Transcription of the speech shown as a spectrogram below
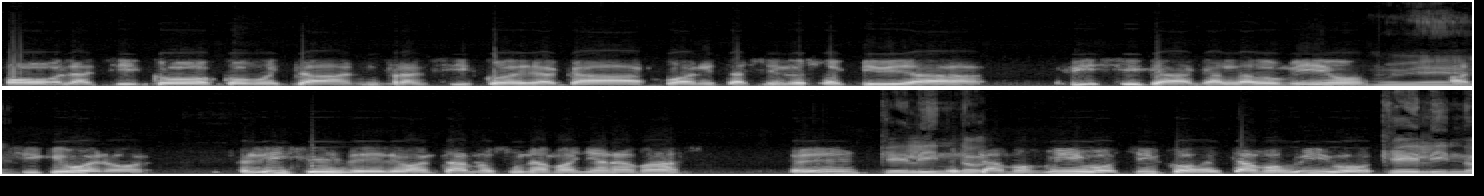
Hola chicos, ¿cómo están? Francisco desde acá. Juan está haciendo su actividad física acá al lado mío. Muy bien. Así que bueno, felices de levantarnos una mañana más. ¿eh? Qué lindo. Estamos vivos, chicos, estamos vivos. Qué lindo,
